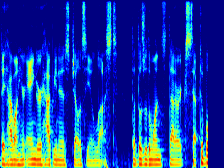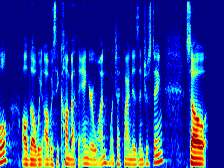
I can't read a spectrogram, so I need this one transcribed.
they have on here anger, happiness, jealousy, and lust that those are the ones that are acceptable, although we obviously combat the anger one, which I find is interesting. So,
